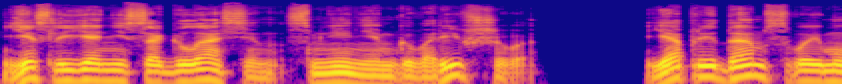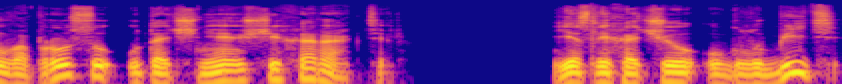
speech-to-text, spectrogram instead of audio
Если я не согласен с мнением говорившего, я придам своему вопросу уточняющий характер. Если хочу углубить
